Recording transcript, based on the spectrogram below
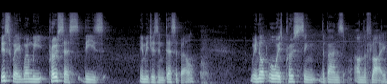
This way, when we process these images in decibel, we're not always processing the bands on the fly.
